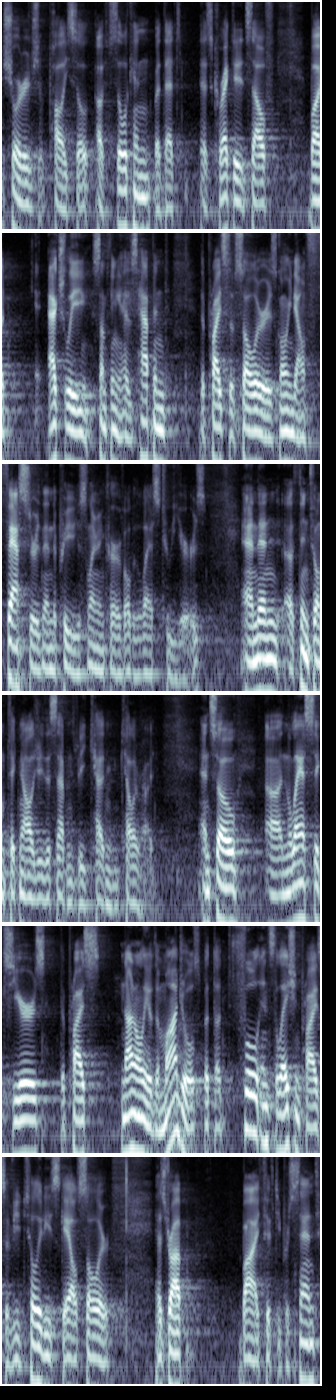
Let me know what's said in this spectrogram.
a shortage of polysilicon, but that's, that's corrected itself. But actually, something has happened. The price of solar is going down faster than the previous learning curve over the last two years. And then uh, thin film technology, this happens to be cadmium telluride. And so uh, in the last six years, the price not only of the modules, but the full installation price of utility scale solar has dropped by 50%.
